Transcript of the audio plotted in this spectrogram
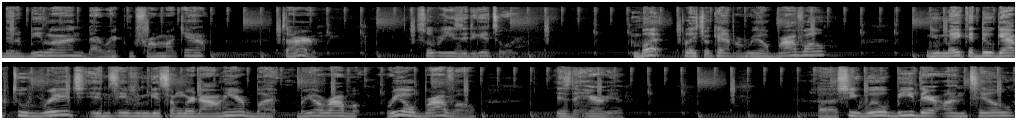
did a beeline directly from my camp to her. Super easy to get to her. But place your cap in Rio Bravo. You make a do Gaptooth Ridge and see if we can get somewhere down here. But Rio Bravo, Rio Bravo is the area. Uh, she will be there until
